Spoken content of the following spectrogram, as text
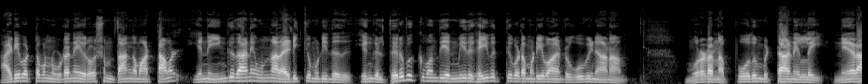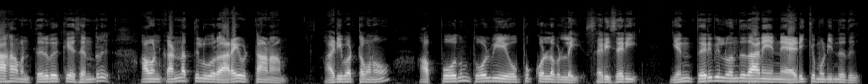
அடிபட்டவன் உடனே ரோஷம் தாங்க மாட்டாமல் என்னை இங்குதானே உன்னால் அடிக்க முடிந்தது? எங்கள் தெருவுக்கு வந்து என் மீது கைவித்து விட முடியுமா? என்று கூவினானாம். முரடன் அப்போதும் விட்டானில்லை. நேராக அவன் தெருவுக்கே சென்று அவன் கன்னத்தில் ஒரு அறை விட்டானாம். அடிபட்டவனோ அப்போதும் தோல்வியை ஒப்புக்கொள்ளவில்லை. சரி சரி. என் தெருவில் வந்துதானே என்னை அடிக்க முடிந்தது?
